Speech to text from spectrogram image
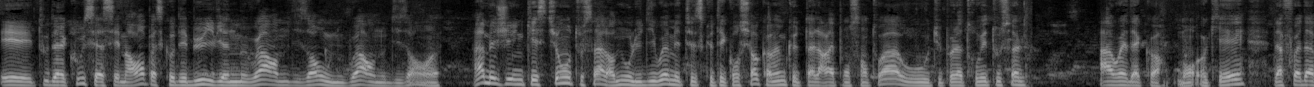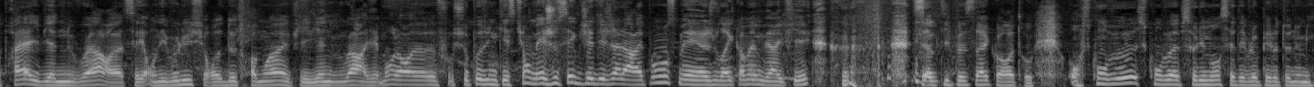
Et tout d'un coup, c'est assez marrant parce qu'au début, ils viennent me voir en me disant, ou nous voir en nous disant, euh, ah mais j'ai une question, tout ça. Alors nous, on lui dit, ouais, mais est-ce que tu es conscient quand même que tu as la réponse en toi ou tu peux la trouver tout seul? Ah ouais, d'accord. Bon, ok. La fois d'après, ils viennent nous voir. euh, C'est, on évolue sur deux, trois mois, et puis ils viennent nous voir. Et disent, bon, alors, euh, je te pose une question, mais je sais que j'ai déjà la réponse, mais euh, je voudrais quand même vérifier. c'est un petit peu ça qu'on retrouve. Ce qu'on veut, ce qu'on veut absolument, c'est développer l'autonomie.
